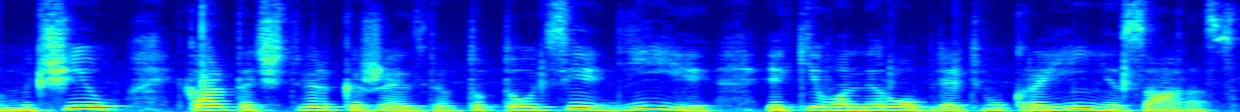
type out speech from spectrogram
мечів, карта четвірки жезлів. Тобто оці дії, які вони роблять в Україні зараз,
